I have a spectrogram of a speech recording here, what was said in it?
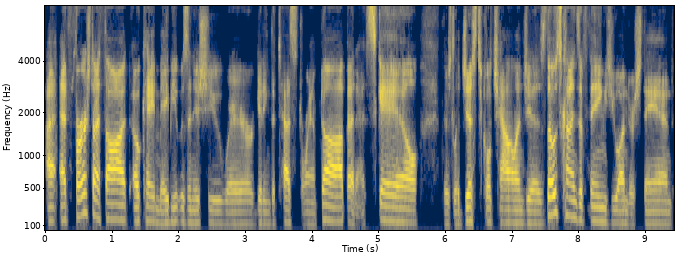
I, at first, I thought, okay, maybe it was an issue where getting the test ramped up and at scale. There's logistical challenges, those kinds of things you understand,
